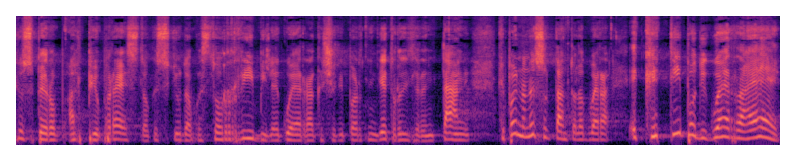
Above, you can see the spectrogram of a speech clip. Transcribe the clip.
io spero al più presto che si chiuda questa orribile guerra che ci riporta indietro di 30 anni, che poi non è soltanto la guerra, e che tipo di guerra è?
